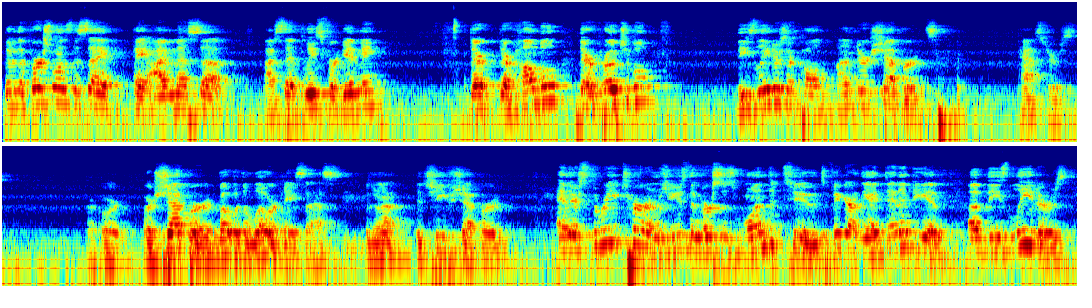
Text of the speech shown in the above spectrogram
They're the first ones to say, hey, I messed up. I've said, please forgive me. They're, they're humble, they're approachable. These leaders are called under shepherds, pastors, or, or, or shepherd, but with a lowercase s, because they're not the chief shepherd. And there's three terms used in verses 1 to 2 to figure out the identity of, of these leaders.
